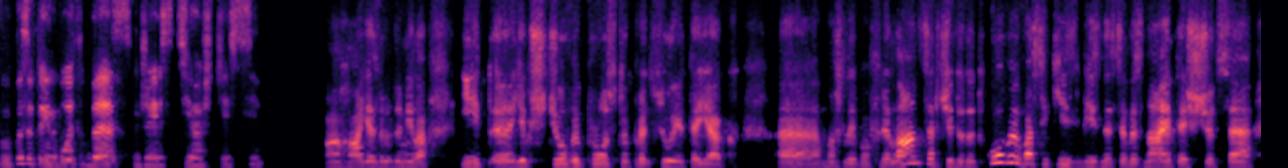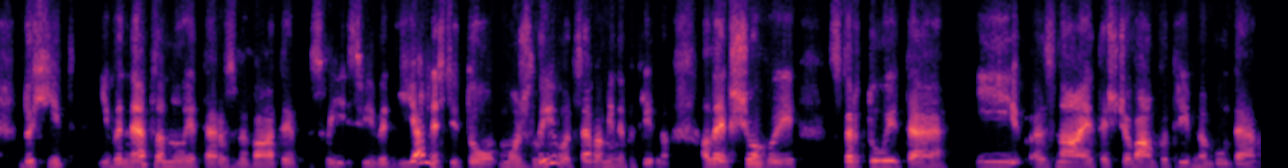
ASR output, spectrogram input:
виписуєте інвойс без GST HTC. Ага, я зрозуміла. І е, якщо ви просто працюєте як, е, можливо, фрілансер чи додатковий у вас якийсь бізнес, і ви знаєте, що це дохід, і ви не плануєте розвивати свій, свій вид діяльності, то можливо це вам і не потрібно. Але якщо ви стартуєте і е, знаєте, що вам потрібно буде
